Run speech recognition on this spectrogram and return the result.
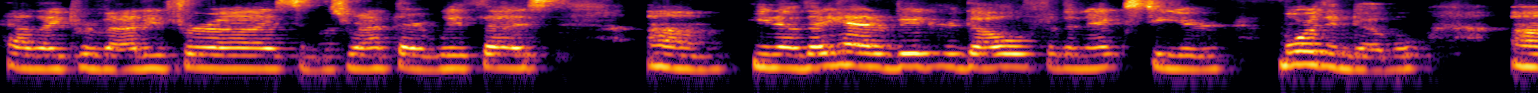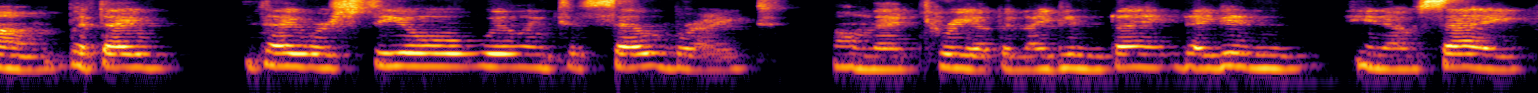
how they provided for us and was right there with us. Um, you know, they had a bigger goal for the next year, more than double, um, but they they were still willing to celebrate on that trip, and they didn't think they didn't, you know, say,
